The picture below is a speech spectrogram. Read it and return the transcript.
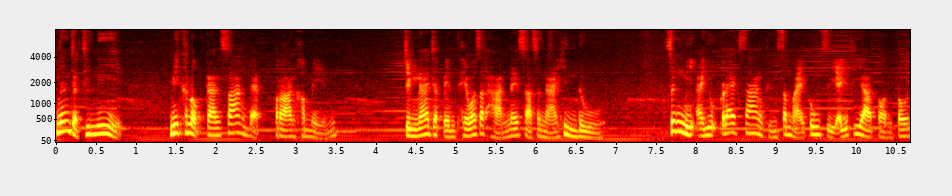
เนื่องจากที่นี่มีขนบการสร้างแบบปรางเขมร จึงน่าจะเป็นเทวสถานในศาสนาฮินดู ซึ่งมีอายุแรกสร้างถึงสมัยกรุงศรีอยุธยาตอนต้น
